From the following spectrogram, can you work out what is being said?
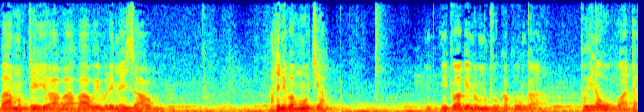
bamutta eyo baawa ebulemezi awo ate ne bamwokya. Hmm? naye twagenda omutuukako nga tolinawo okwata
